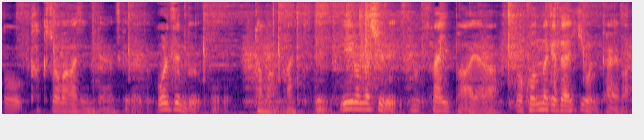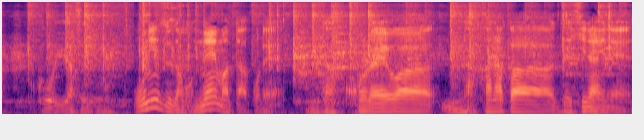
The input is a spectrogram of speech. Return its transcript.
こう、拡張マガジンみたいなのつけたりとか、これ全部、こう、弾が入ってて、で、いろんな種類、スナイパーやら、まあ、こんだけ大規模に買えば、こういう遊びも。大人数だもんね、また、これ。だ、これは、なかなかできないね。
